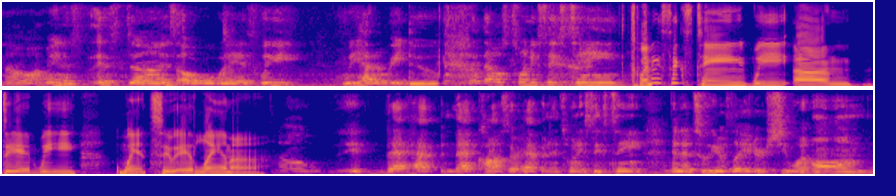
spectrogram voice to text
No, I mean it's it's done. It's over with. We we had a redo. That? That was 2016. 2016, we um did. We went to Atlanta. It that happened. That concert happened in 2016, and then two years later, she went on.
